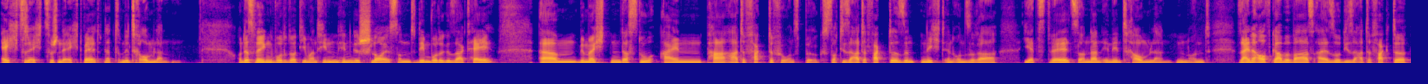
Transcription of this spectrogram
Echt, zwischen der Echtwelt und den Traumlanden. Und deswegen wurde dort jemand hin, hingeschleust und dem wurde gesagt, hey, ähm, wir möchten, dass du ein paar Artefakte für uns birgst. Doch diese Artefakte sind nicht in unserer Jetztwelt, sondern in den Traumlanden. Und seine Aufgabe war es also, diese Artefakte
